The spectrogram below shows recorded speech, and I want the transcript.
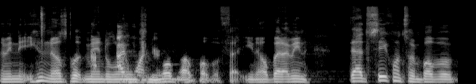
I mean who knows what mandalorians know about boba fett you know? But i mean that sequence when Boba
